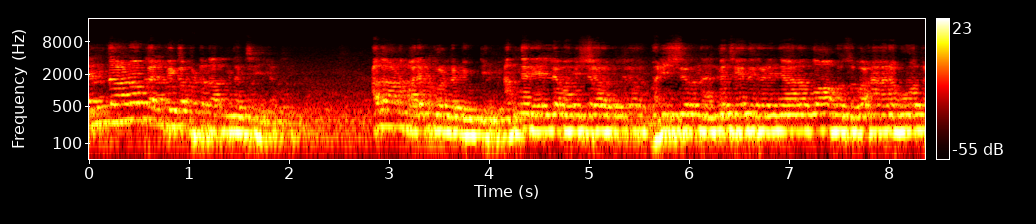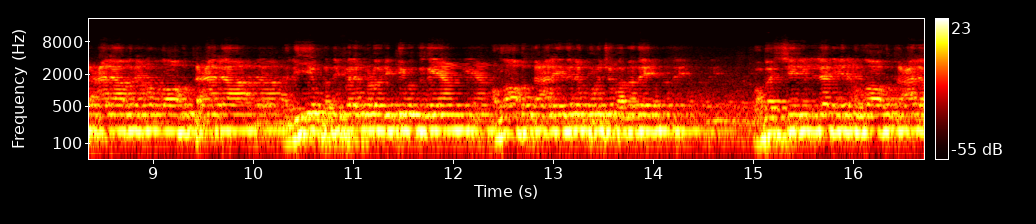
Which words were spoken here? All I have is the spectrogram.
എന്താണോ കൽപ്പിക്കപ്പെട്ടത് അന്ന് ചെയ്യാം. അതാണ് മലക്കുകളുടെ ഡ്യൂട്ടി അങ്ങനെയല്ല മനുഷ്യർ മനുഷ്യർ നന്മ ചെയ്തു കഴിഞ്ഞാൽ അല്ലാഹു സുബ്ഹാനഹു വ തആല അവനെ അല്ലാഹു തആല വലിയ പ്രതിഫലങ്ങൾ ഒരുക്കി വെക്കുകയാണ് അല്ലാഹു തആല ഇതിനെ കുറിച്ച് പറഞ്ഞത് وبشر الذين الله تعالى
